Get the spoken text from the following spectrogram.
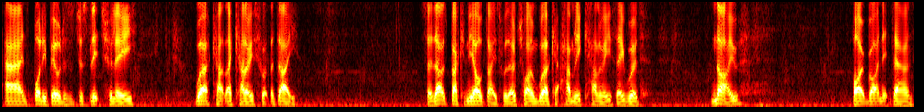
and bodybuilders would just literally work out their calories throughout the day. So that was back in the old days where they would try and work out how many calories they would know by writing it down.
